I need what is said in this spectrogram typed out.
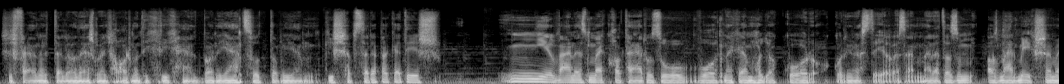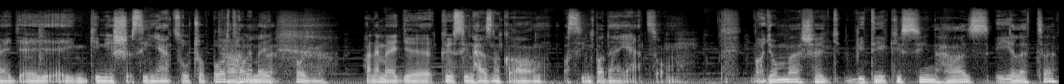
és egy felnőtt előadásban, egy harmadik Richardban játszottam ilyen kisebb szerepeket, és nyilván ez meghatározó volt nekem, hogy akkor, akkor én ezt élvezem, mert hát az, az már mégsem egy, egy, egy gimis színjátszó csoport, Há, hanem, egy, hanem egy kőszínháznak a, a színpadán játszom. Nagyon más egy vidéki színház élete,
